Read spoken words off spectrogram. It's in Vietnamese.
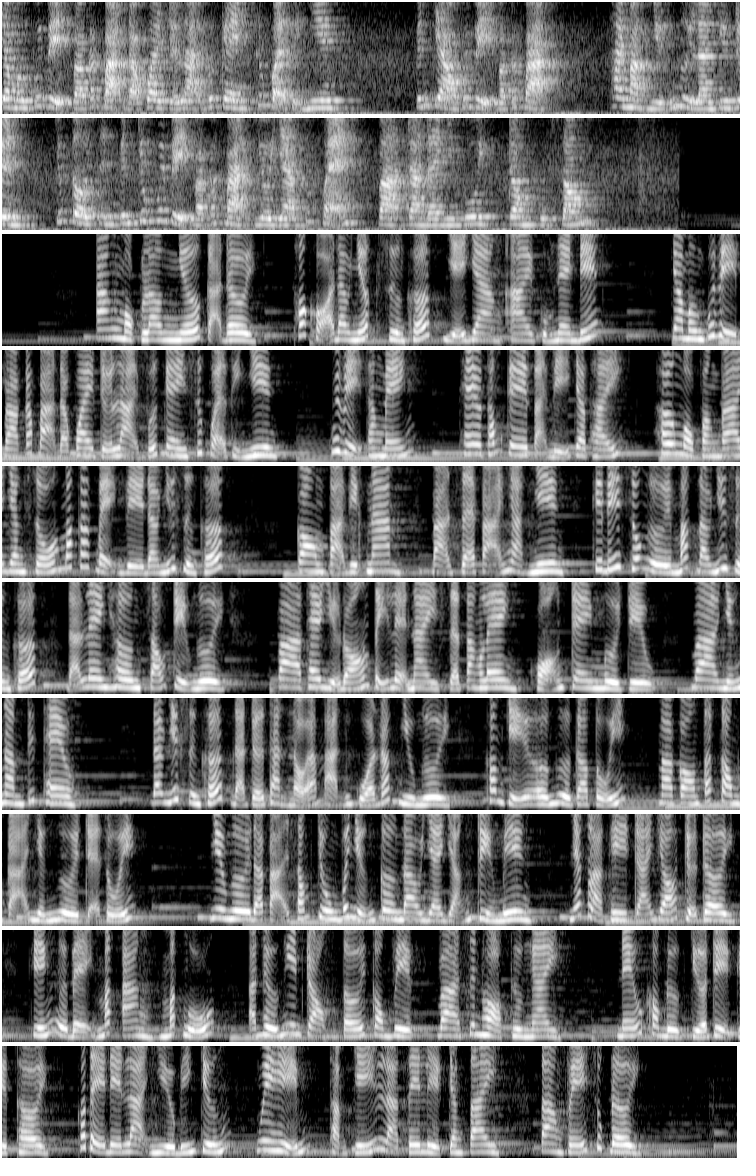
Chào mừng quý vị và các bạn đã quay trở lại với kênh Sức khỏe tự nhiên. Kính chào quý vị và các bạn. Thay mặt những người làm chương trình, chúng tôi xin kính chúc quý vị và các bạn dồi dào sức khỏe và tràn đầy niềm vui trong cuộc sống. Ăn một lần nhớ cả đời, thoát khỏi đau nhức xương khớp dễ dàng ai cũng nên biết. Chào mừng quý vị và các bạn đã quay trở lại với kênh Sức khỏe tự nhiên. Quý vị thân mến, theo thống kê tại Mỹ cho thấy, hơn 1 phần 3 dân số mắc các bệnh về đau nhức xương khớp. Còn tại Việt Nam, bạn sẽ phải ngạc nhiên khi biết số người mắc đau nhức xương khớp đã lên hơn 6 triệu người và theo dự đoán tỷ lệ này sẽ tăng lên khoảng trên 10 triệu vào những năm tiếp theo. Đau nhức xương khớp đã trở thành nỗi ám ảnh của rất nhiều người, không chỉ ở người cao tuổi mà còn tấn công cả những người trẻ tuổi. Nhiều người đã phải sống chung với những cơn đau dài dẳng triền miên, nhất là khi trái gió trở trời, khiến người bệnh mất ăn, mất ngủ, ảnh hưởng nghiêm trọng tới công việc và sinh hoạt thường ngày. Nếu không được chữa trị kịp thời, có thể để lại nhiều biến chứng, nguy hiểm, thậm chí là tê liệt chân tay, tàn phế suốt đời.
